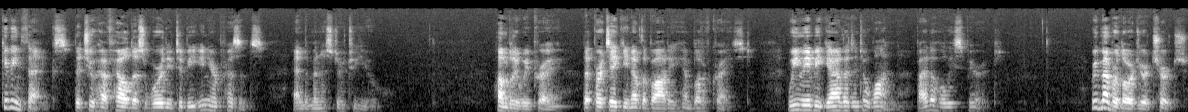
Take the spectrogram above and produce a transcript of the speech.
giving thanks that you have held us worthy to be in your presence and minister to you. Humbly we pray that partaking of the body and blood of Christ, we may be gathered into one by the Holy Spirit. Remember, Lord, your church,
